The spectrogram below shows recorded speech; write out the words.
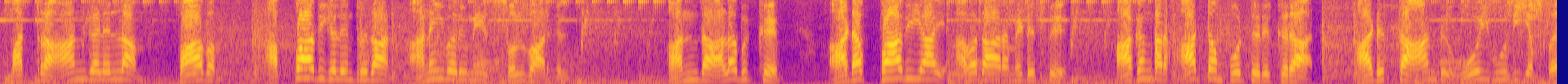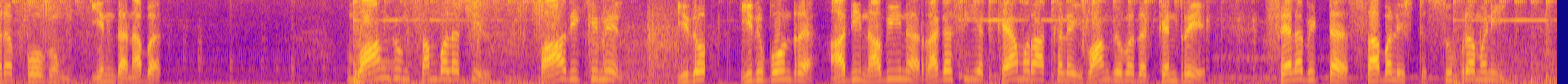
மற்ற ஆண்கள் எல்லாம் பாவம் அப்பாவிகள் என்றுதான் அனைவருமே சொல்வார்கள். அந்த அளவுக்கு அடப்பாவியாய் அவதாரம் எடுத்து அகங்கார ஆட்டம் போட்டிருக்கிறார். அடுத்த ஆண்டு ஓய்வூதியம் பெறப்போகும் இந்த நபர். வாங்கும் சம்பளத்தில் பாதிக்கு மேல். இதோ இது போன்ற அதிநவீன ரகசிய கேமராக்களை வாங்குவதற்கென்றே செலவிட்ட சபலிஸ்ட் சுப்பிரமணி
